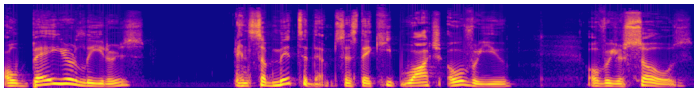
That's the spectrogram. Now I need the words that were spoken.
Obey your leaders and submit to them, since they keep watch over you, over your souls,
